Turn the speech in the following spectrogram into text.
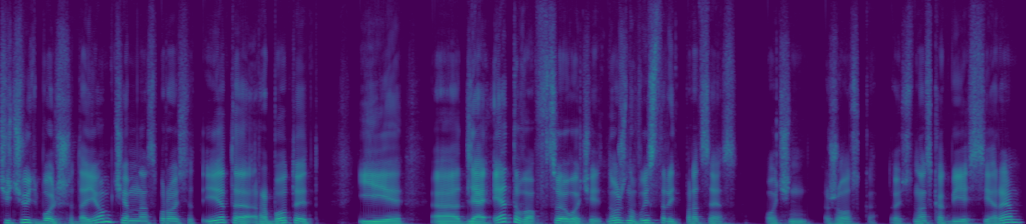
чуть-чуть больше даем, чем нас просят, и это работает. И э, для этого, в свою очередь, нужно выстроить процесс очень жестко. То есть у нас как бы есть CRM,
